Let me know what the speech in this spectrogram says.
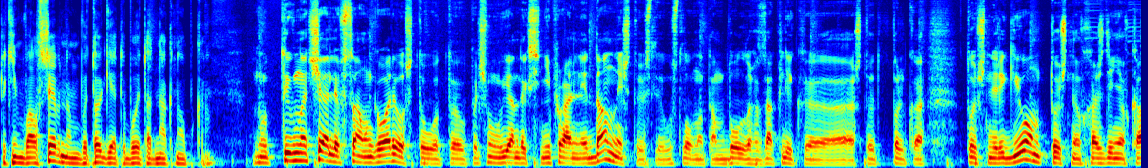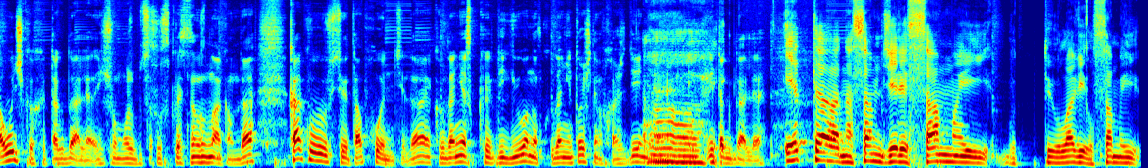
таким волшебным. В итоге это будет одна кнопка. Ну, ты вначале в самом говорил, что вот э, почему в Яндексе неправильные данные, что если условно там доллар за клик, э, что это только точный регион, точное вхождение в кавычках и так далее, еще может быть с восклицательным знаком, да? Как вы все это обходите, да? Когда несколько регионов, когда не точное вхождение а, и так далее? Это на самом деле самый вот ты уловил самый,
